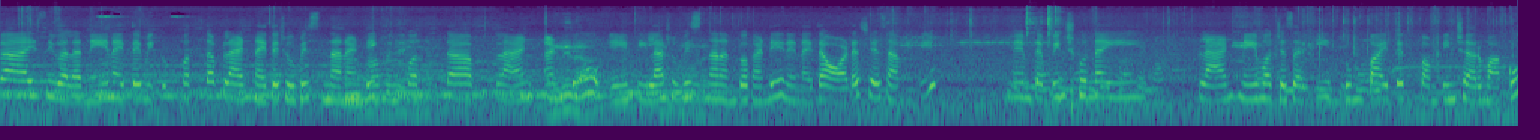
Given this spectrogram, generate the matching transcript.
ఫ్రెండ్స్ ఇవాళ నేనైతే మీకు కొత్త ప్లాంట్ అయితే చూపిస్తున్నానండి. కొత్త ప్లాంట్ అంటూ ఏంటి ఇలా చూపిస్తున్నాను అనుకోకండి. నేనైతే ఆర్డర్ చేశాము ఇది. మేము తెప్పించుకున్న ఈ ప్లాంట్ నేమ్ వచ్చేసరికి దుంప అయితే పంపించారు మాకు.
